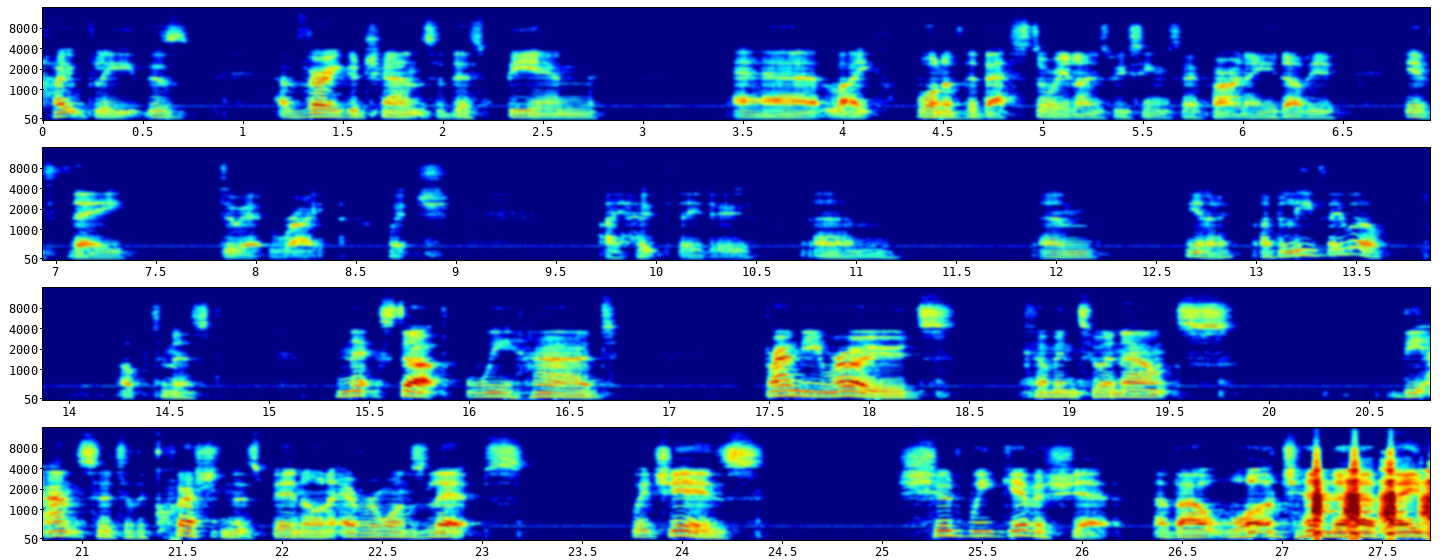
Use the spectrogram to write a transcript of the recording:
hopefully there's a very good chance of this being uh, like one of the best storylines we've seen so far in AEW if they do it right, which I hope they do. Um, and, you know, I believe they will. Optimist. Next up, we had Brandi Rhodes come in to announce the answer to the question that's been on everyone's lips, which is should we give a shit about what gender her baby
